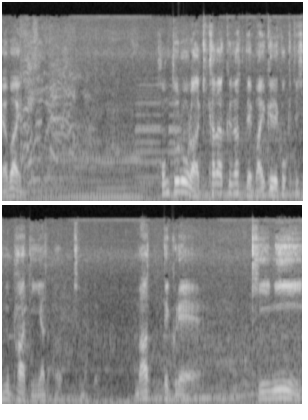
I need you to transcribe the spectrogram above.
やばいな。コントローラー効かなくなってバイクでこけて死ぬパーティーやだ。ちょっと待って。待ってくれ。君。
